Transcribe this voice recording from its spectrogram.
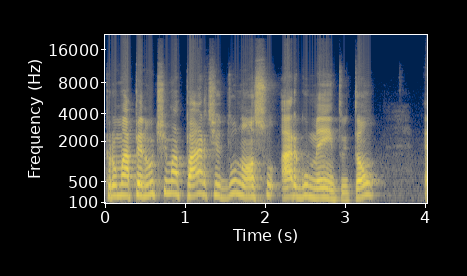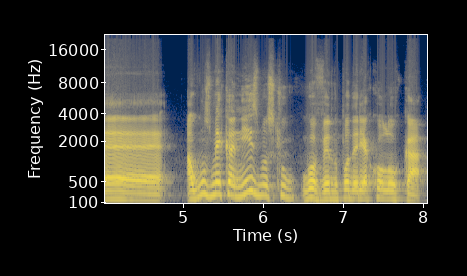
para uma penúltima parte do nosso argumento. Então, é, alguns mecanismos que o governo poderia colocar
